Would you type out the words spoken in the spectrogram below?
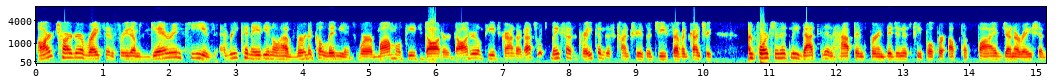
Our Charter of Rights and Freedoms guarantees every Canadian will have vertical lineage where mom will teach daughter, daughter will teach granddaughter. That's what makes us great in this country as a G7 country. Unfortunately, that didn't happen for Indigenous people for up to five generations.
